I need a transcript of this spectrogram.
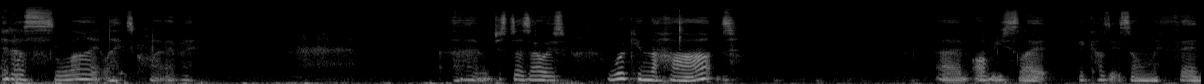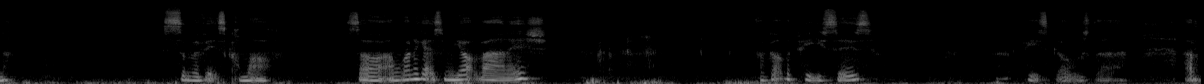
it has slightly, it's quite heavy. Um, just as I was working the heart, um, obviously because it's only thin, some of it's come off. So I'm going to get some yacht varnish. I've got the pieces. That piece goes there. I've,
